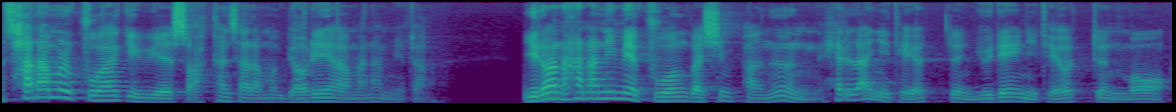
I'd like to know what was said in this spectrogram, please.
사람을 구하기 위해서 악한 사람은 멸해야만 합니다. 이러한 하나님의 구원과 심판은 헬라인이 되었든 유대인이 되었든 뭐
